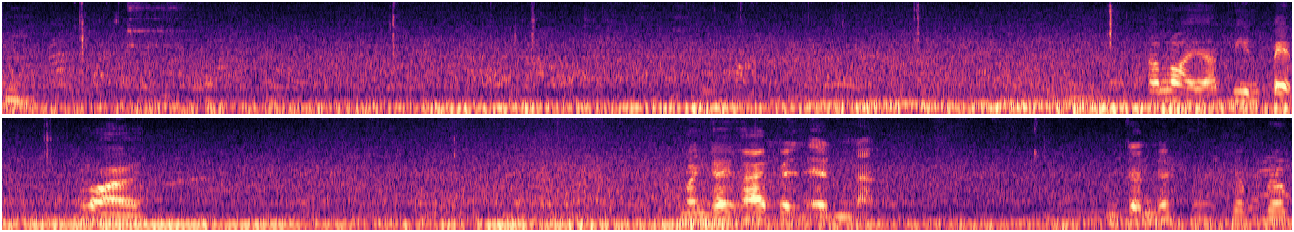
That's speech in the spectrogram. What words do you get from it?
อืมอร่อยอะตีนเป็ด อร่อย มันคล้ายๆเป็นเอ็นอะ มันจะนึกรึบ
